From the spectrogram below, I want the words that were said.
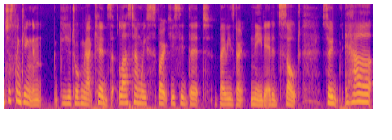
Just thinking, because you're talking about kids, last time we spoke, you said that babies don't need added salt. So, how,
